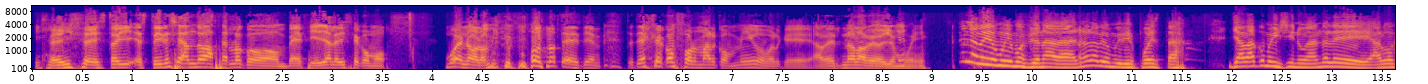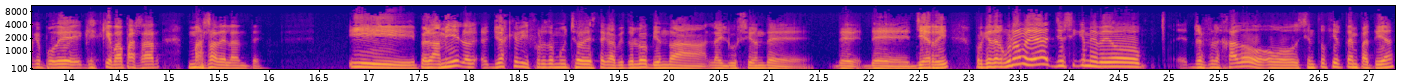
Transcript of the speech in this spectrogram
Y le dice, estoy, estoy deseando hacerlo con Beth. Y ella le dice como, bueno, lo mismo no te detienes. Te tienes que conformar conmigo porque, a ver, no la veo yo muy... No la veo muy emocionada, no la veo muy dispuesta. Ya va como insinuándole algo que puede, que, que va a pasar más adelante. Y, pero a mí, yo es que disfruto mucho de este capítulo viendo a la ilusión de, de, de Jerry, porque de alguna manera yo sí que me veo reflejado o siento cierta empatía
